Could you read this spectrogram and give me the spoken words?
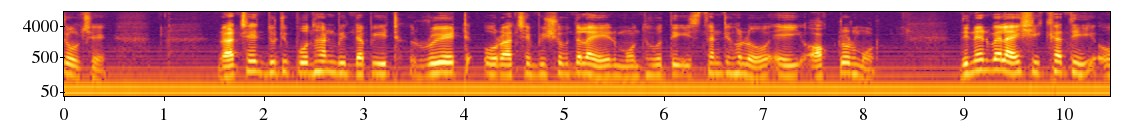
চলছে। রাজশাহীর দুটি প্রধান বিদ্যাপীঠ, রুয়েট ও রাজশাহী বিশ্ববিদ্যালয়ের মধ্যবর্তী স্থানটি হল এই অক্টোর মোড়। দিনের বেলায় শিক্ষার্থী ও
